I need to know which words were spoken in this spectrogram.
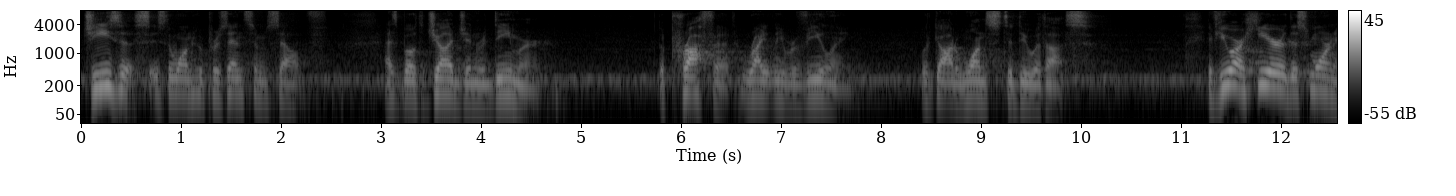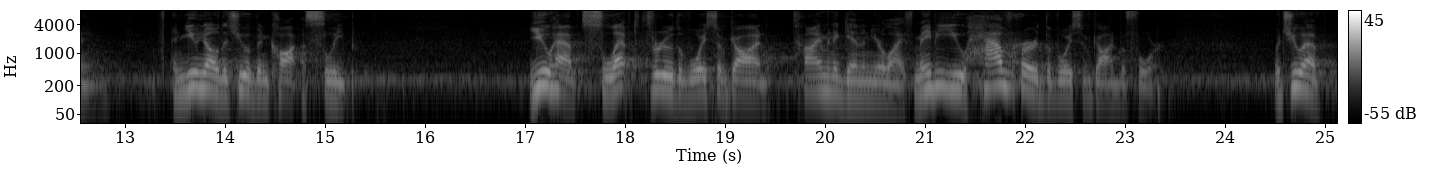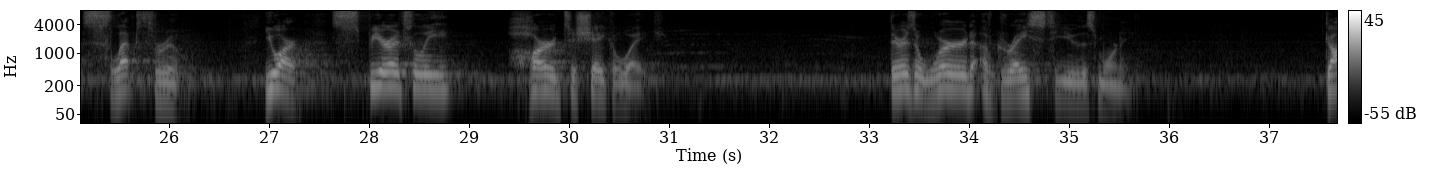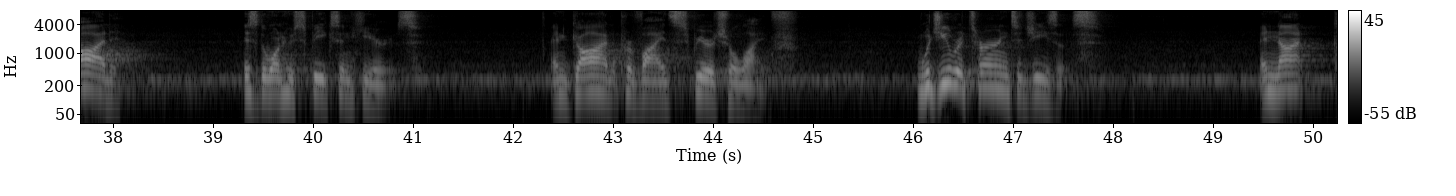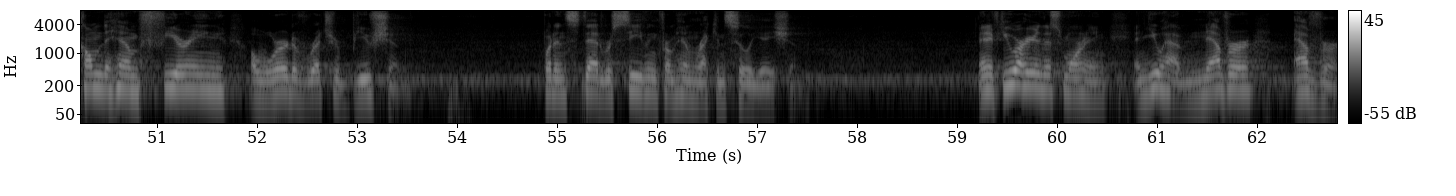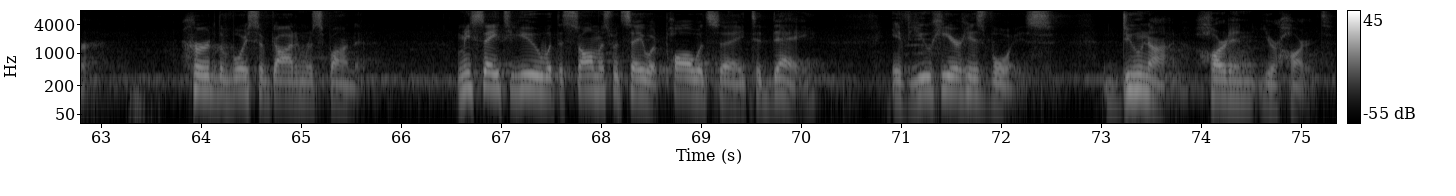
Jesus is the one who presents himself as both judge and redeemer, the prophet rightly revealing what God wants to do with us. If you are here this morning and you know that you have been caught asleep, you have slept through the voice of God time and again in your life. Maybe you have heard the voice of God before but you have slept through. You are spiritually hard to shake awake. There is a word of grace to you this morning. God is the one who speaks and hears, and God provides spiritual life. Would you return to Jesus and not come to Him fearing a word of retribution? but instead receiving from Him reconciliation. And if you are here this morning and you have never, ever heard the voice of God and responded, let me say to you what the psalmist would say, what Paul would say today. If you hear his voice, do not harden your heart.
